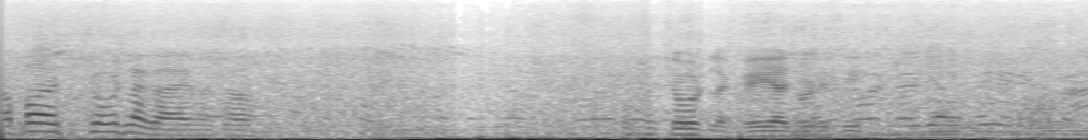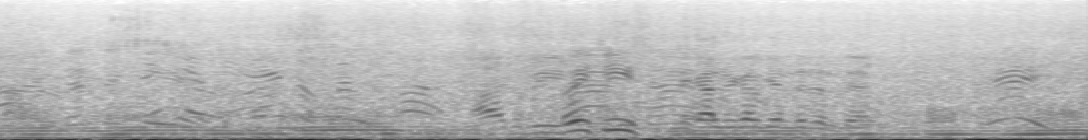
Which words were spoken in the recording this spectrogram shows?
अपन चोट लगा है मतलब। चोट लग गई आज छोटी सी। वही चीज़? निकाल निकाल के अंदर चलते हैं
